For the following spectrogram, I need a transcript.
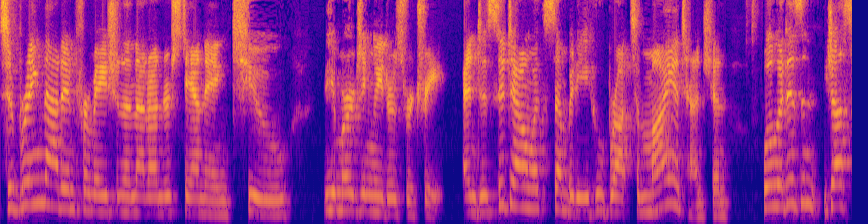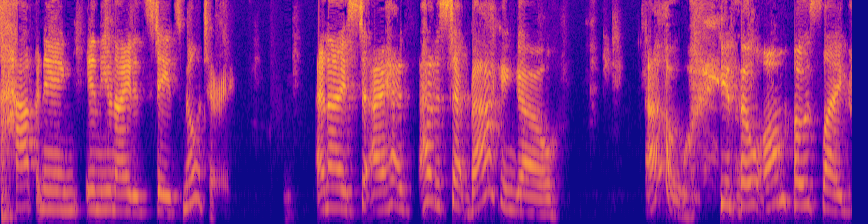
to bring that information and that understanding to the emerging leaders retreat and to sit down with somebody who brought to my attention well it isn't just happening in the united states military and I st- I had had to step back and go, oh, you know, almost like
